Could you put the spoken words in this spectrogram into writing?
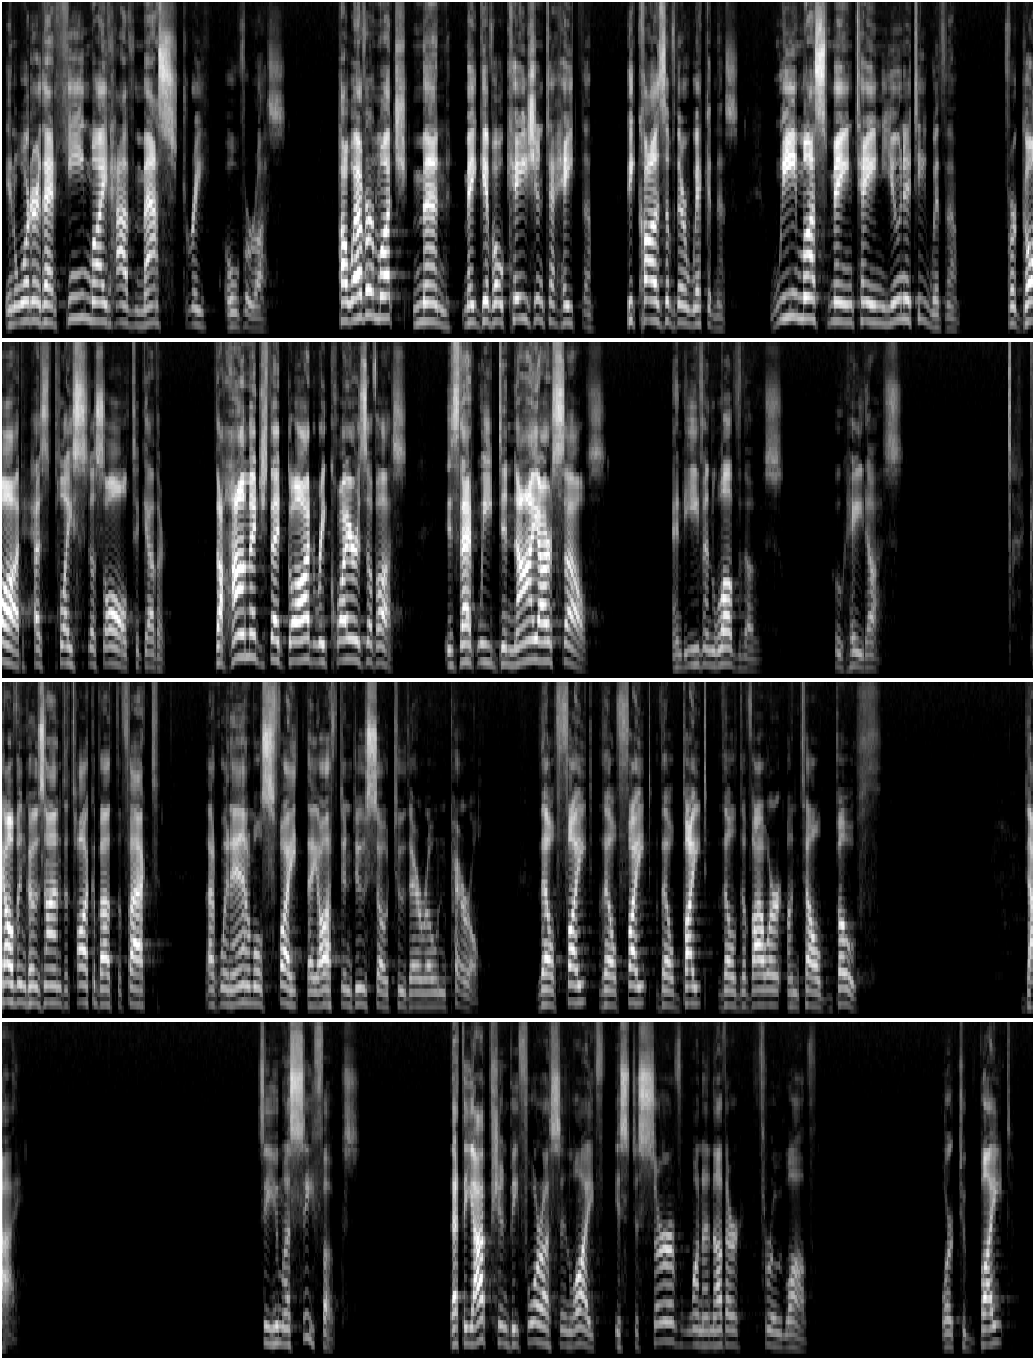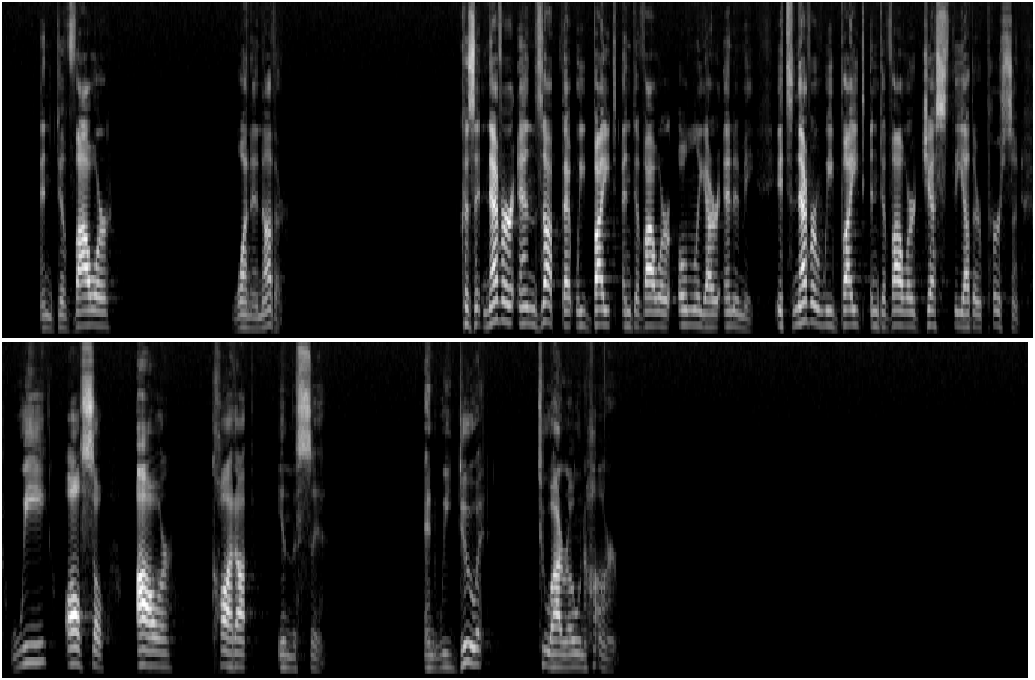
In order that he might have mastery over us. However much men may give occasion to hate them because of their wickedness, we must maintain unity with them for God has placed us all together. The homage that God requires of us is that we deny ourselves and even love those who hate us. Calvin goes on to talk about the fact that when animals fight, they often do so to their own peril. They'll fight, they'll fight, they'll bite, they'll devour until both die. See, you must see, folks, that the option before us in life is to serve one another through love or to bite and devour one another. Because it never ends up that we bite and devour only our enemy. It's never we bite and devour just the other person. We also are caught up in the sin and we do it to our own harm.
